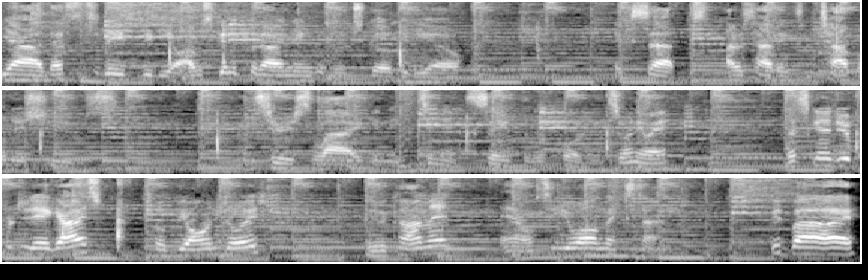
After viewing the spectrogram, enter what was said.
yeah, that's today's video. I was gonna put out an Angry Birds Go video, except I was having some tablet issues and serious lag and it didn't save the recording. So anyway, that's gonna do it for today, guys. Hope you all enjoyed. Leave a comment, and I'll see you all next time. Goodbye.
